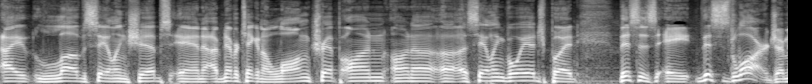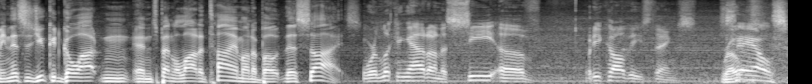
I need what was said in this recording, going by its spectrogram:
I love sailing ships, and I've never taken a long trip on on a, a sailing voyage, but this is a this is large. I mean, this is you could go out and, and spend a lot of time on a boat this size. We're looking out on a sea of what do you call these things? Ropes? Sails.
